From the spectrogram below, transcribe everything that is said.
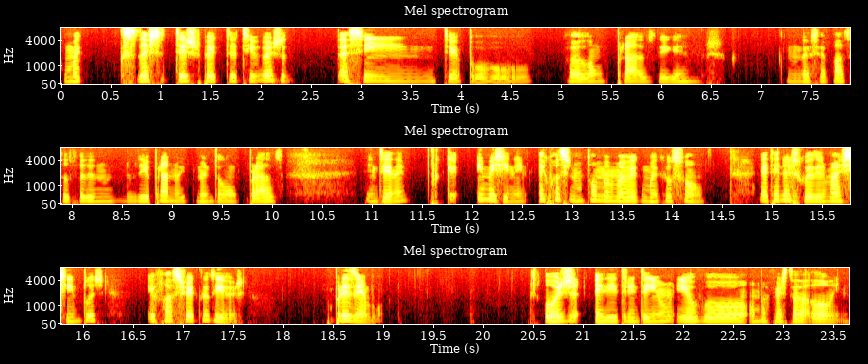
Como é que se deixa de ter expectativas assim, tipo, a longo prazo, digamos? Não deve ser fácil de fazer do dia para a noite, mas a longo prazo. Entendem? Porque, imaginem, é que vocês não estão mesmo a ver como é que eu sou. Até nas coisas mais simples, eu faço expectativas. Por exemplo, hoje é dia 31 e eu vou a uma festa de Halloween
